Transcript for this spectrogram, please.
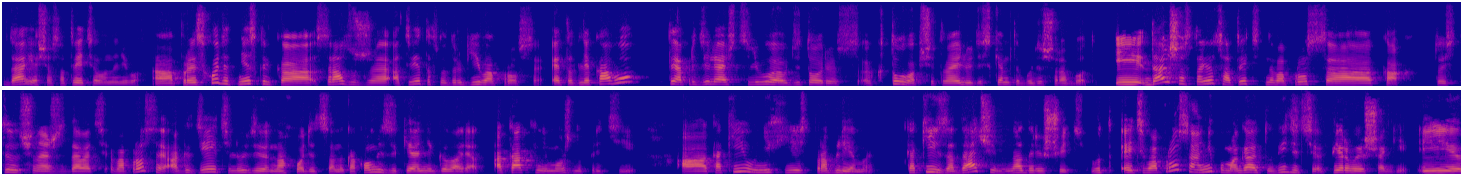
да, я сейчас ответила на него, а, происходит несколько сразу же ответов на другие вопросы. Это для кого? Ты определяешь целевую аудиторию, кто вообще твои люди, с кем ты будешь работать. И дальше остается ответить на вопрос а, «как?». То есть ты начинаешь задавать вопросы, а где эти люди находятся, на каком языке они говорят, а как к ним можно прийти, а какие у них есть проблемы какие задачи им надо решить. Вот эти вопросы, они помогают увидеть первые шаги. И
